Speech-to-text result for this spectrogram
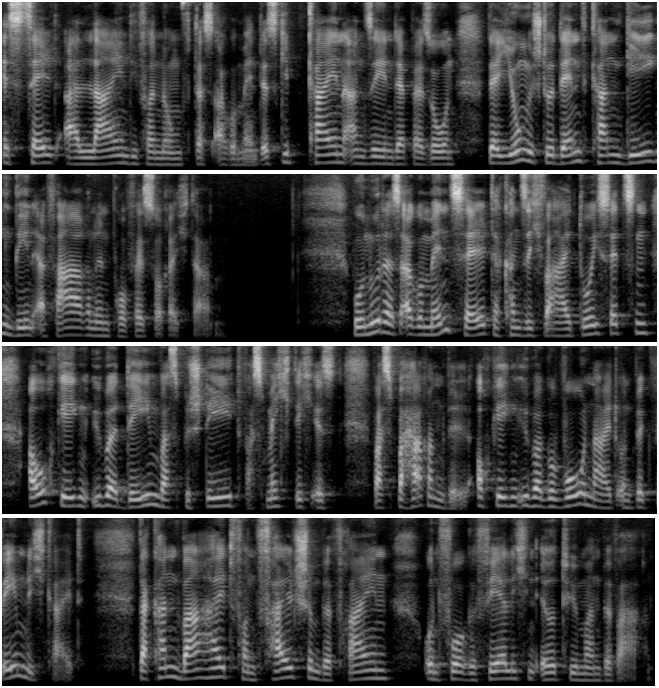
Es zählt allein die Vernunft, das Argument. Es gibt kein Ansehen der Person. Der junge Student kann gegen den erfahrenen Professor recht haben. Wo nur das Argument zählt, da kann sich Wahrheit durchsetzen, auch gegenüber dem, was besteht, was mächtig ist, was beharren will, auch gegenüber Gewohnheit und Bequemlichkeit. Da kann Wahrheit von Falschem befreien und vor gefährlichen Irrtümern bewahren.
